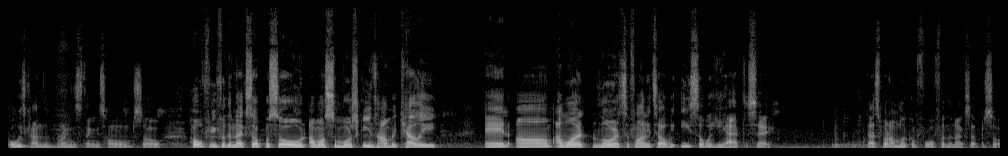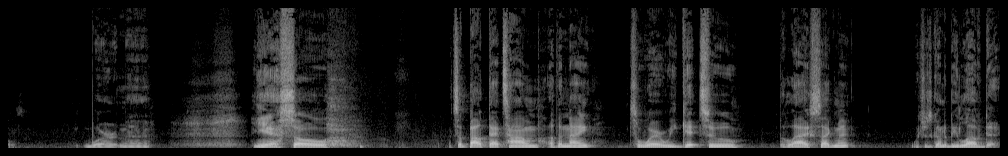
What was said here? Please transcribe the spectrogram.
always kind of brings things home. So hopefully for the next episode, I want some more screen time with Kelly, and um, I want Lawrence to finally tell Issa what he had to say. That's what I'm looking for for the next episode. Word, man. Yeah, so it's about that time of the night to where we get to the last segment, which is going to be Love Day.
